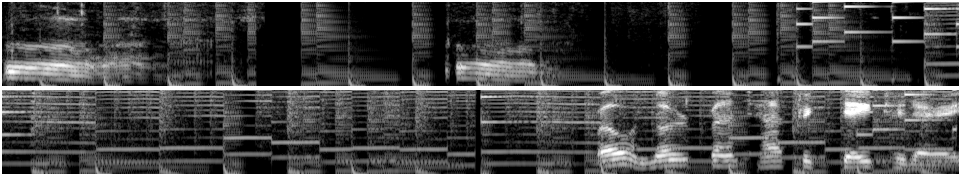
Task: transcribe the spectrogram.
Oh. Oh. Well, another fantastic day today.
